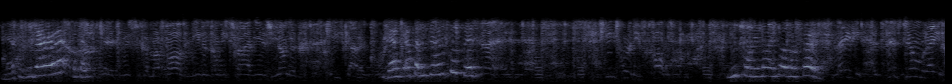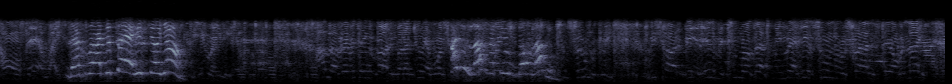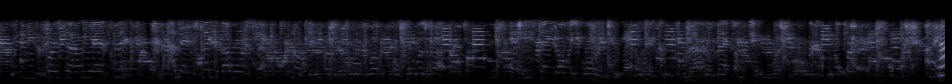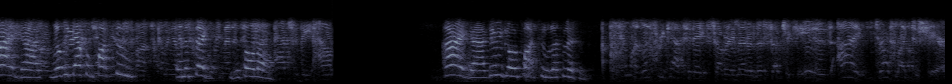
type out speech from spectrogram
That's what you got right A Okay. lot of characteristic of my father, even though he's five years younger, he's got a great That's got something to do with the You 29, you almost 30. Lady, this dude ain't all there right now. That's what I just said. He's still young. You ain't either. I love everything about him, but I do have one How you love him if you don't love him? too soon with me. We started being intimate two months after we met. He assumed he was trying to stay overnight with me the first time we had sex. I let him stay because I wanted sex. Okay, well, okay, what's the problem? He stayed over, you wanted to. Okay, cool. When I come back, I'm going to tell you what's wrong. All right, guys. We'll be back for part two in a second. Just hold on. All right, guys. Here we go with part two. Let's listen. Come on, let's recap today's strawberry letter. The subject is I don't like to share.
